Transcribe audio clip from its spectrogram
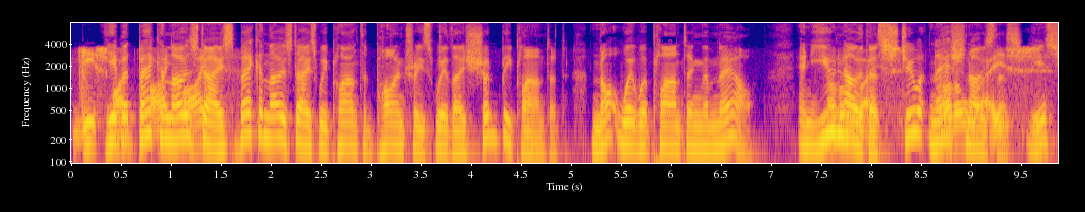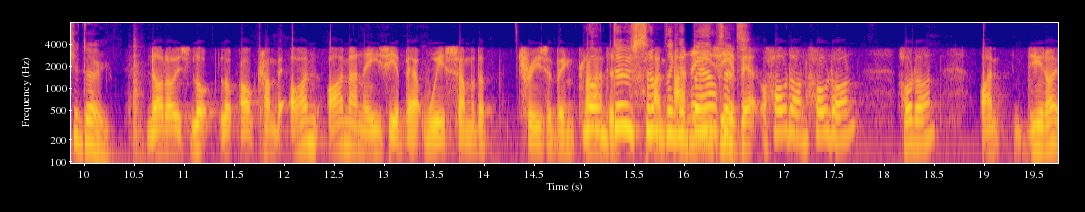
yes. Yeah, I- but back in those I- days, back in those days, we planted pine trees where they should be planted, not where we're planting them now. And you Not know always. this. Stuart Nash knows this. Yes, you do. Not always. Look, look. I'll come back. I'm I'm uneasy about where some of the trees are being Well, planted. do something I'm about uneasy it. About, hold on, hold on, hold on. I'm, do you know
